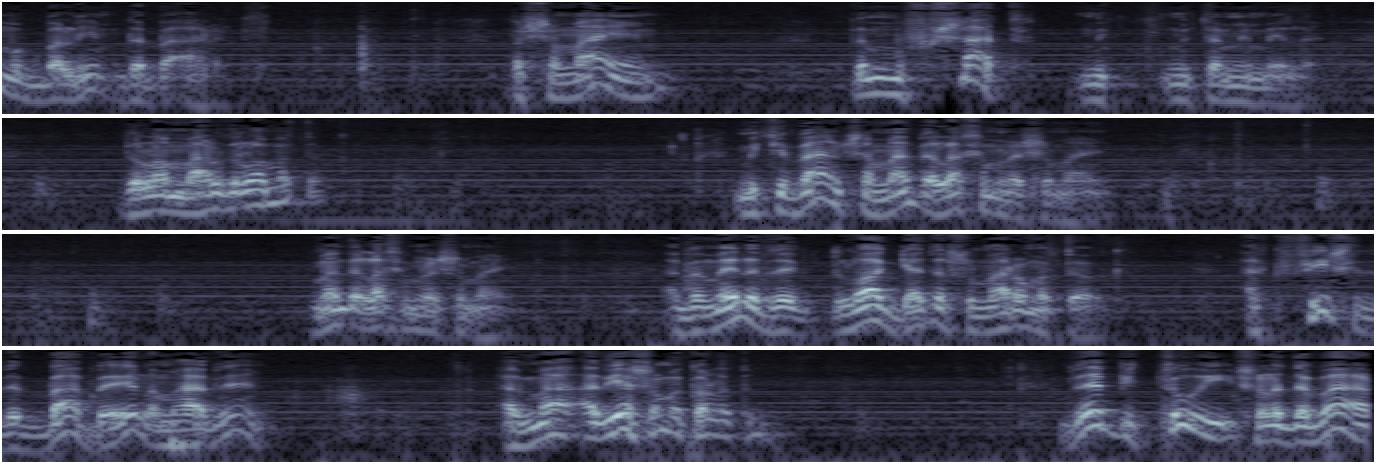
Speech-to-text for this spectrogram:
מוגבלים זה בארץ. בשמיים זה מופשט מטעמים אלה. זה לא מר, זה לא מתוק. מכיוון שהמן דלחם מן השמיים, מן דלחם מן השמיים, אבל ממילא זה לא הגדר של מר ומתוק, אז כפי שזה בא באלם האבן, אז מה, אז יש שם כל הטוב. זה ביטוי של הדבר,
